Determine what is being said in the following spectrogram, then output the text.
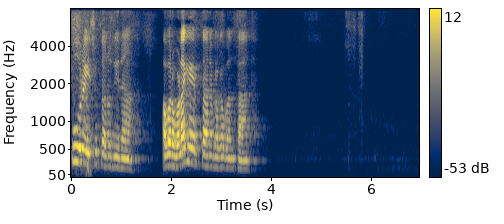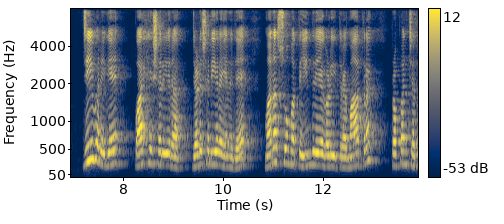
ಪೂರೈಸುತ್ತನು ದಿನ. ಅವರ ಒಳಗೆ ಇರ್ತಾನೆ ಭಗವಂತ ಅಂತ. ಜೀವರಿಗೆ ಬಾಹ್ಯ ಶರೀರ, ಜಡ ಶರೀರ ಏನಿದೆ? ಮನಸ್ಸು ಮತ್ತು ಇಂದ್ರಿಯಗಳು ಇದ್ದರೆ ಮಾತ್ರ ಪ್ರಪಂಚದ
